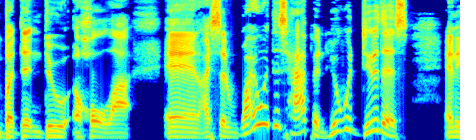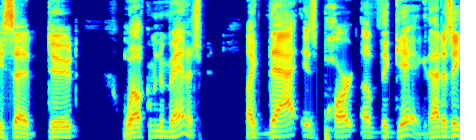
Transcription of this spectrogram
but didn't do a whole lot, and I said, "Why would this happen? Who would do this?" And he said, "Dude, welcome to management." Like that is part of the gig. That is a,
